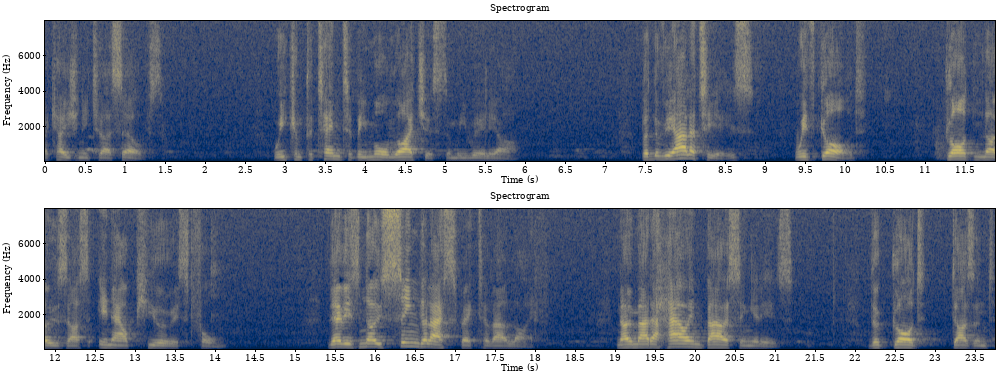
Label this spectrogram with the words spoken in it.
occasionally to ourselves. We can pretend to be more righteous than we really are. But the reality is, with God, God knows us in our purest form. There is no single aspect of our life, no matter how embarrassing it is, that God doesn't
